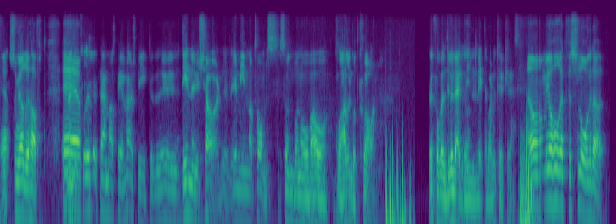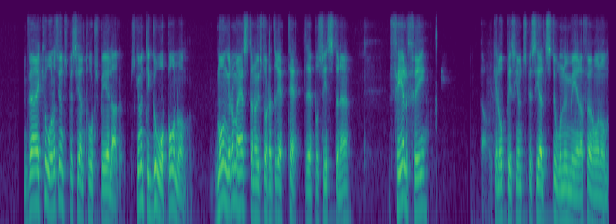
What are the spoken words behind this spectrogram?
Eh, som jag aldrig haft. Men Eh, du får ju bestämma ju- Din är ju körd. Det är min och Toms, Sundborn-Nova och, och Algot kvar. Det får väl du lägga in lite vad du tycker. Ja, men jag har ett förslag där. Verikonos är ju inte speciellt hårt spelad. Ska vi inte gå på honom? Många av de här hästarna har ju startat rätt tätt eh, på sistone. Felfri. Ja, galopprisken är inte speciellt stor numera för honom.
